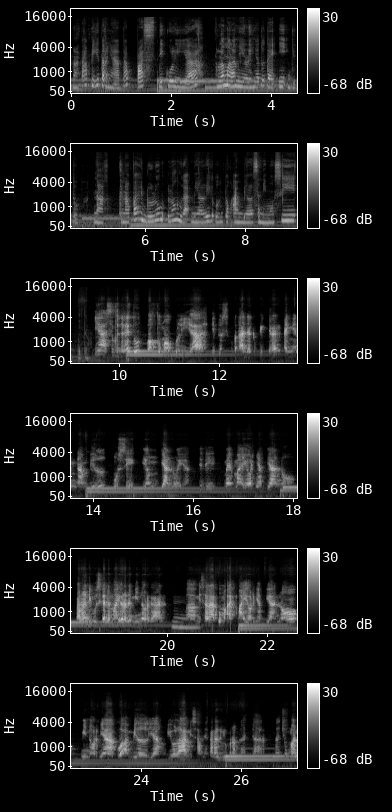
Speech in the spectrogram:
Nah tapi ternyata pas di kuliah lo malah milihnya tuh TI gitu nah kenapa dulu lo nggak milih untuk ambil seni musik gitu? Ya sebenarnya tuh waktu mau kuliah itu sempat ada kepikiran pengen ngambil musik yang piano ya. Jadi mayornya piano. Karena di musik ada mayor ada minor kan. Hmm. Uh, misalnya aku mayornya piano, minornya aku ambil yang biola misalnya karena dulu pernah belajar. Nah cuman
